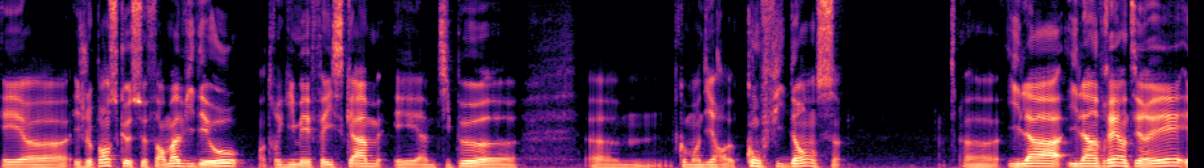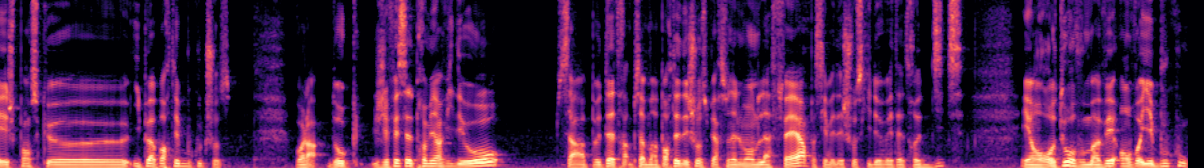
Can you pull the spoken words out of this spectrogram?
Et, euh, et, je pense que ce format vidéo, entre guillemets facecam, et un petit peu, euh, comment dire, confidence, il, a, il a un vrai intérêt et je pense qu'il peut apporter beaucoup de choses. Voilà, donc j'ai fait cette première vidéo ça peut-être, ça m'a apporté des choses personnellement de la faire parce qu'il y avait des choses qui devaient être dites. Et en retour, vous m'avez envoyé beaucoup.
